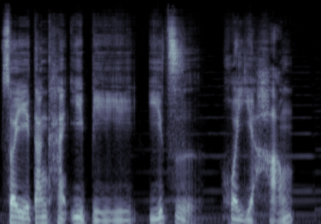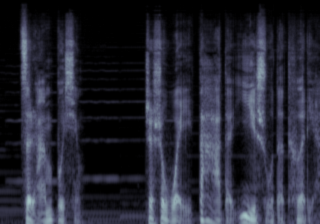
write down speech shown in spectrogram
所以，单看一笔、一字或一行，自然不行。这是伟大的艺术的特点。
